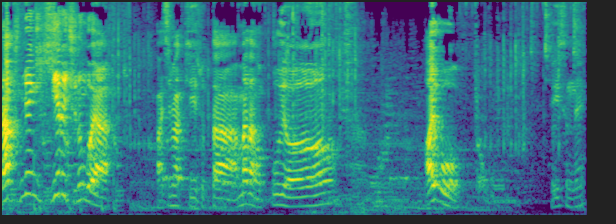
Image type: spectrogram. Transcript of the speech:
나 분명히 기회를 주는 거야. 마지막 기회 줬다. 앞마당 없고요. 아이고 여기 있었네.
